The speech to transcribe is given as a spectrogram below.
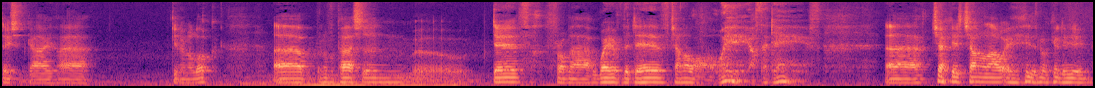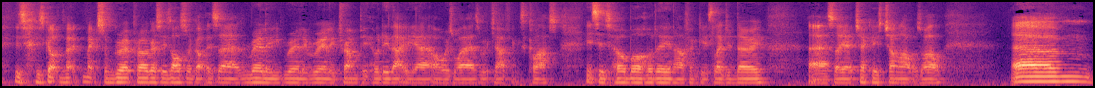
decent guy. Uh, give him a look. Uh, another person, uh, Dave from uh, Way of the Dave channel, or Way of the Dave. Uh, check his channel out. He's he's, he's got make some great progress. He's also got this uh, really, really, really trampy hoodie that he uh, always wears, which I think is class. It's his hobo hoodie, and I think it's legendary. Uh, so yeah, check his channel out as well. Um,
